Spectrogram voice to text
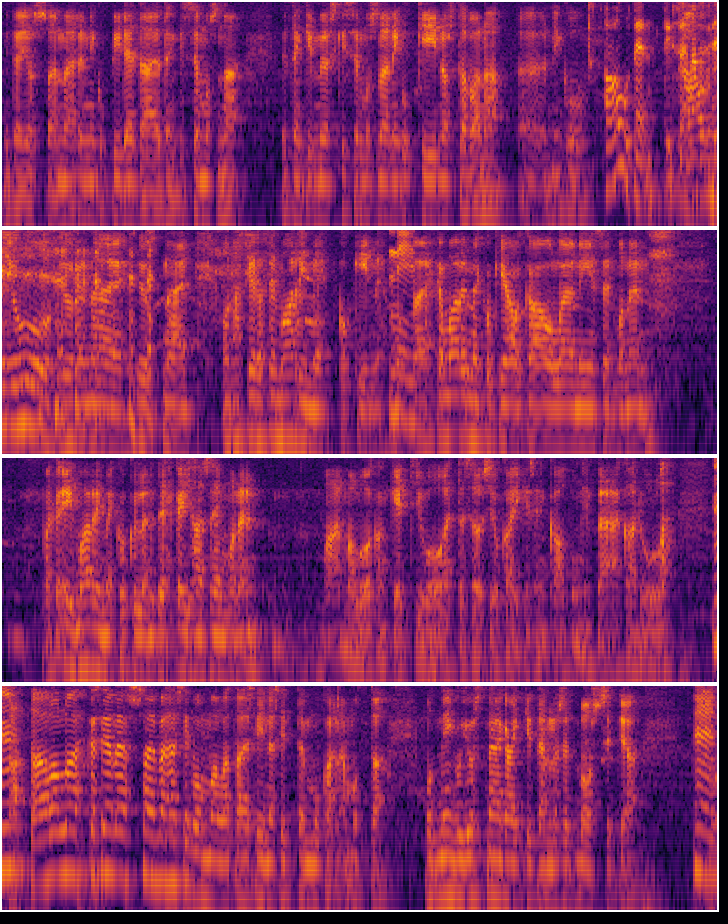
mitä jossain määrin niin kuin pidetään jotenkin semmoisena jotenkin myöskin semmoisena niin kiinnostavana. Niin kuin, Autenttisena. Au, juu, juuri näin, just näin. Onhan siellä se Marimekkokin, niin. mutta ehkä Marimekkokin alkaa olla jo niin semmoinen, vaikka ei Marimekko kyllä nyt ehkä ihan semmoinen maailmanluokan ketju ole, että se olisi joka ikisen kaupungin pääkadulla. Mm. Saattaa olla ehkä siellä jossain vähän sivummalla tai siinä sitten mukana, mutta, mutta niin kuin just nämä kaikki tämmöiset bossit ja mm.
